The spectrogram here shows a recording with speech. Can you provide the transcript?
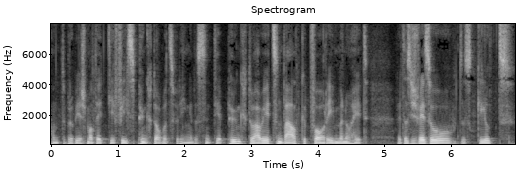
und du probierst mal dort die FIS-Punkte runterzubringen. Das sind die Punkte, die auch jetzt ein Weltcup-Fahrer immer noch hat. Weil das ist wie so, das gilt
